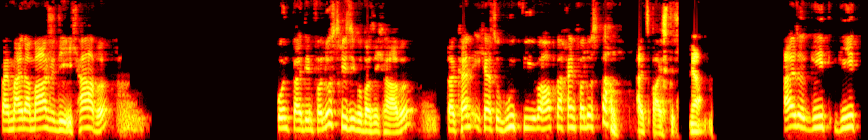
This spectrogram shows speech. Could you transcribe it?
bei meiner Marge, die ich habe, und bei dem Verlustrisiko, was ich habe, da kann ich ja so gut wie überhaupt gar keinen Verlust machen, als Beispiel. Ja. Also geht, geht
